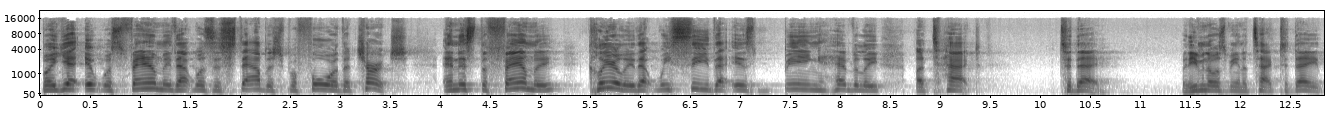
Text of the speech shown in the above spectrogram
But yet it was family that was established before the church. And it's the family clearly that we see that is being heavily attacked today. But even though it's being attacked today,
